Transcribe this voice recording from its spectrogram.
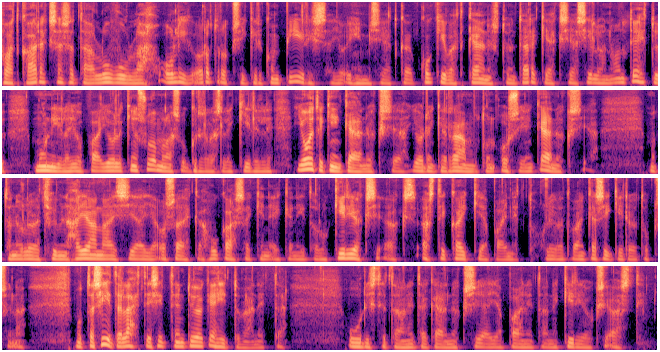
1800-luvulla oli ortodoksikirkon piirissä jo ihmisiä, jotka kokivat käännöstyön tärkeäksi ja silloin on tehty monilla jopa joillekin suomalaisugrilaisille kielille joitakin käännöksiä, joidenkin raamutun osien käännöksiä. Mutta ne olivat hyvin hajanaisia ja osa ehkä hukassakin, eikä niitä ollut kirjaksi asti kaikkia painettu, olivat vain käsikirjoituksina. Mutta siitä lähti sitten työ kehittymään, että uudistetaan niitä käännöksiä ja painetaan ne kirjoiksi asti.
